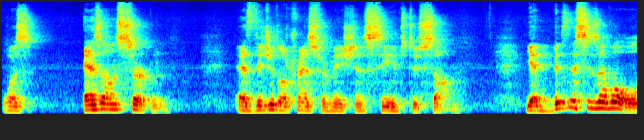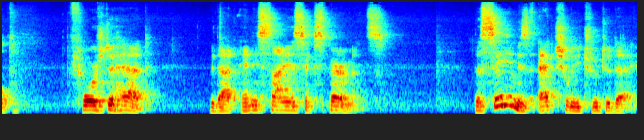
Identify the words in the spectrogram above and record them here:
was as uncertain as digital transformation seems to some. Yet businesses of old forged ahead without any science experiments. The same is actually true today.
